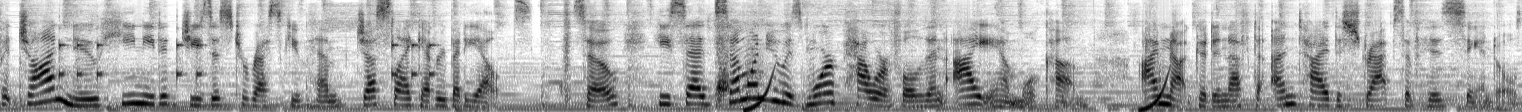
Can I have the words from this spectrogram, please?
But John knew he needed Jesus to rescue him just like everybody else. So he said, Someone who is more powerful than I am will come. I'm not good enough to untie the straps of his sandals.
